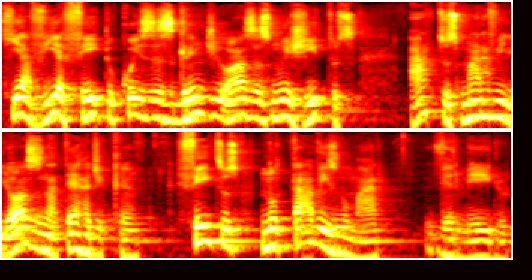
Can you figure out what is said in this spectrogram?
que havia feito coisas grandiosas no Egito, atos maravilhosos na terra de Cã, feitos notáveis no mar vermelho.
